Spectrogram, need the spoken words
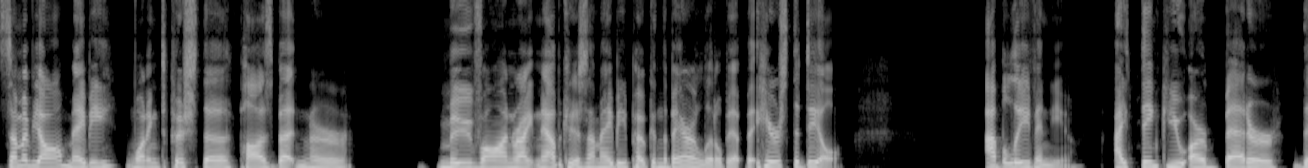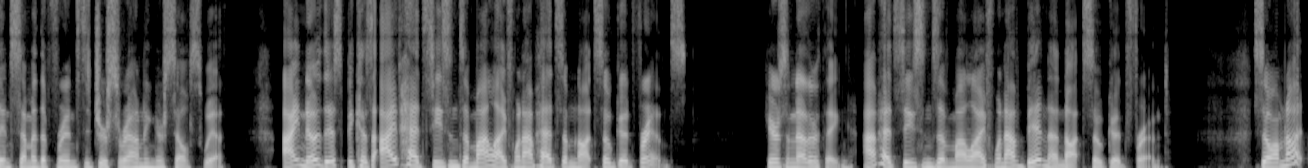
some of y'all may be wanting to push the pause button or move on right now because I may be poking the bear a little bit. But here's the deal I believe in you. I think you are better than some of the friends that you're surrounding yourselves with. I know this because I've had seasons of my life when I've had some not so good friends. Here's another thing I've had seasons of my life when I've been a not so good friend. So I'm not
